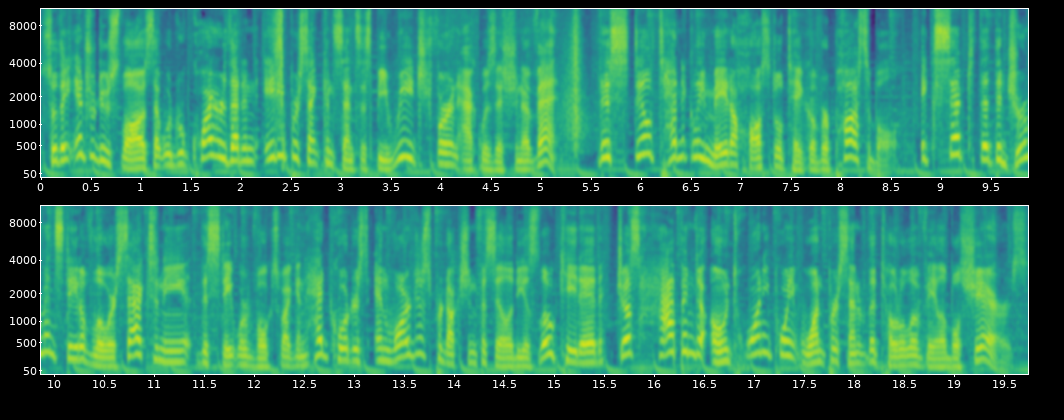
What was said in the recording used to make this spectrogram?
so they introduced laws that would require that an 80% consensus be reached for an acquisition event. This still technically made a hostile takeover possible, except that the German state of Lower Saxony, the state where Volkswagen headquarters and largest production facility is located, just happened to own 20.1% of the total available shares.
